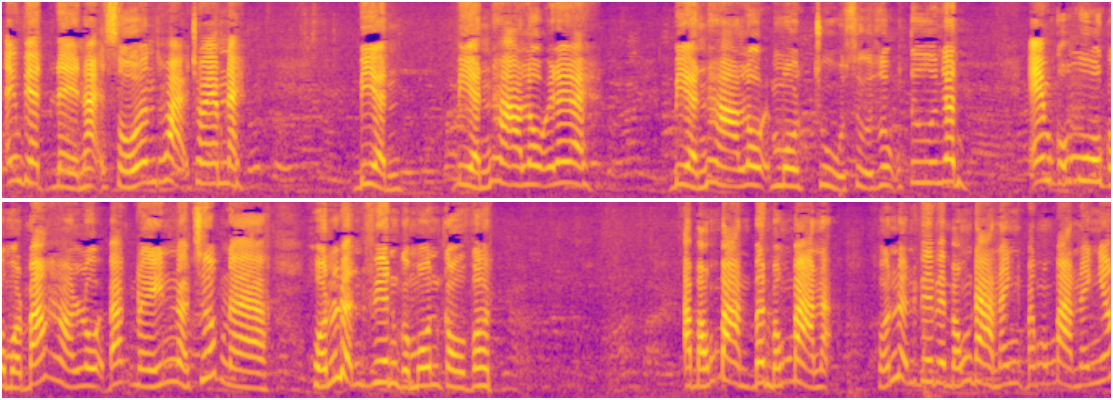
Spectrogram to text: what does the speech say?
Anh Việt để lại số điện thoại cho em này. Biển biển Hà Nội đây này. Biển Hà Nội một chủ sử dụng tư nhân. Em cũng mua của một bác Hà Nội, bác đấy là trước là huấn luyện viên của môn cầu vợt. À bóng bàn bên bóng bàn ạ. Huấn luyện viên bên bóng đàn anh, bóng bàn anh nhá.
